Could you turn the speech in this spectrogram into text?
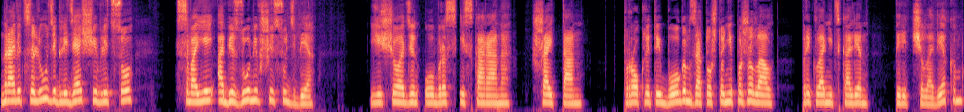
Нравятся люди, глядящие в лицо своей обезумевшей судьбе. Еще один образ из Корана — шайтан, проклятый Богом за то, что не пожелал преклонить колен перед человеком,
